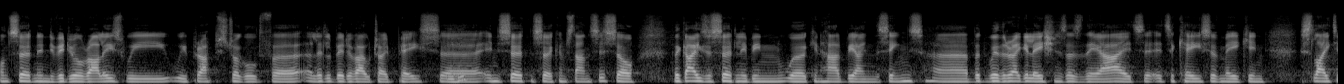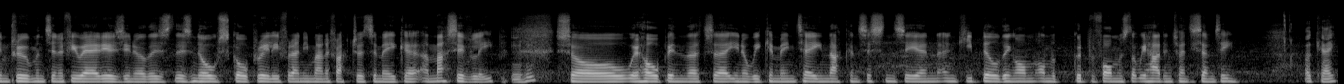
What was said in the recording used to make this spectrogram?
on certain individual rallies, we, we perhaps struggled for a little bit of outright pace uh, mm-hmm. in certain circumstances. So the guys have certainly been working hard behind the scenes. Uh, but with the regulations as they are, it's a, it's a case of making slight improvements in a few areas. You know, there's there's no scope really for any manufacturer to make a, a massive leap. Mm-hmm. So we're hoping that uh, you know we can maintain that consistency and, and keep building on, on the good performance that we had in 2017. Okay.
